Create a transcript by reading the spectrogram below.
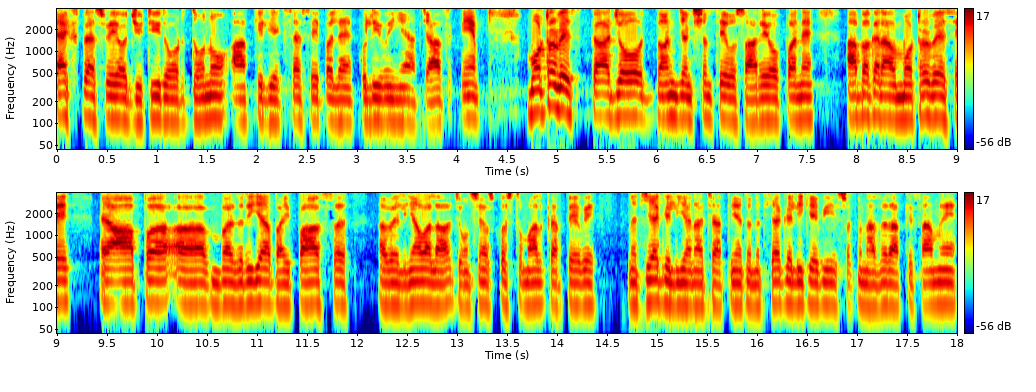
एक्सप्रेस वे और जीटी रोड दोनों आपके लिए एक्सेसिबल हैं, खुली हुई हैं, आप जा सकते हैं। मोटरवे का जो बंद जंक्शन थे, वो सारे ओपन हैं। अब अगर आप मोटरवे से, आप बजरिया बाईपास हवेलियाँ वाला जो से उसको इस्तेमाल करते हुए नथिया गली आना चाहते हैं तो नथिया गली के भी इस वक्त नाजर आपके सामने हैं।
